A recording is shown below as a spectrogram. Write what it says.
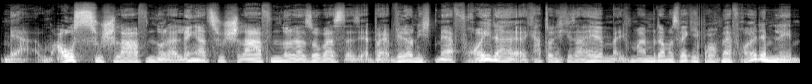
mehr, um auszuschlafen oder länger zu schlafen oder sowas. Also er will doch nicht mehr Freude. Er hat doch nicht gesagt, hey, meine Mutter muss weg, ich brauche mehr Freude im Leben.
